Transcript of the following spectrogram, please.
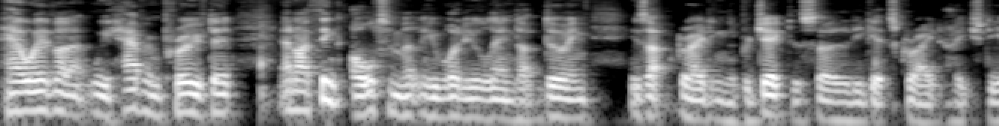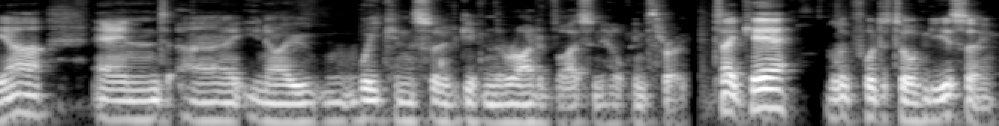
However, we have improved it, and I think ultimately what he'll end up doing is upgrading the projector so that he gets great HDR, and uh, you know we can sort of give him the right advice and help him through. Take care. I look forward to talking to you soon.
